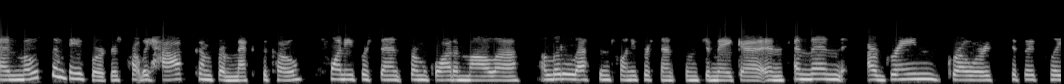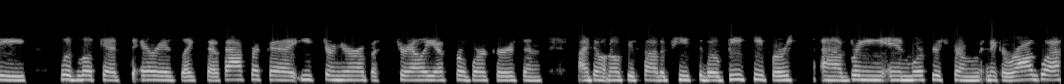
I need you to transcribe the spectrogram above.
And most of these workers, probably half, come from Mexico, 20% from Guatemala, a little less than 20% from Jamaica. And, and then our grain growers typically would look at areas like South Africa, Eastern Europe, Australia for workers. And I don't know if you saw the piece about beekeepers uh, bringing in workers from Nicaragua.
